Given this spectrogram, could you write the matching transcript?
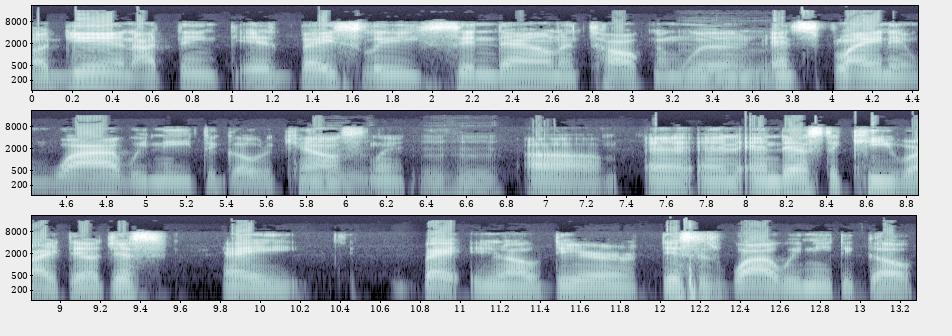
Again, I think it's basically sitting down and talking mm-hmm. with mm-hmm. explaining why we need to go to counseling, mm-hmm. um, and, and and that's the key right there. Just hey, you know, dear, this is why we need to go.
